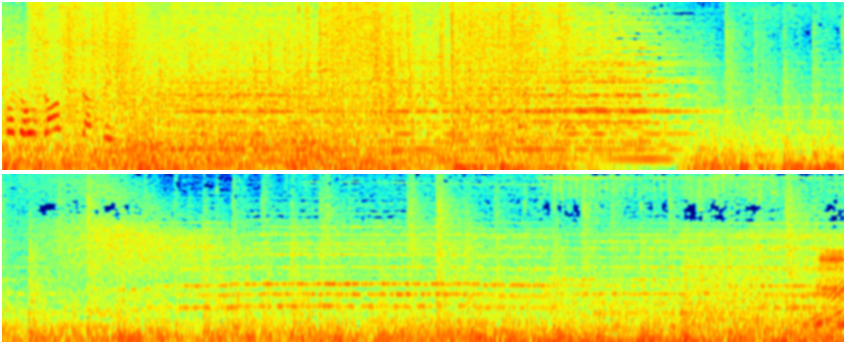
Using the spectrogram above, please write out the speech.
Might want to hold on to something. Hmm?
